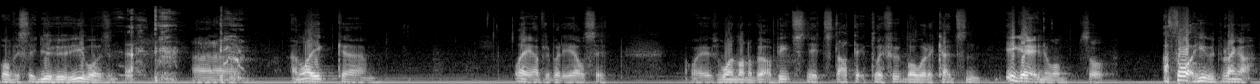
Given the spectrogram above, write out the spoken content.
obviously knew who he was, and and, um, and like um, like everybody else, it, when I was wandering about a beach, they'd started to play football with the kids, and you get to know him. So I thought he would bring a,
